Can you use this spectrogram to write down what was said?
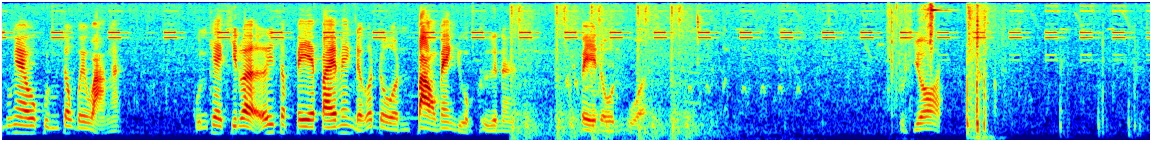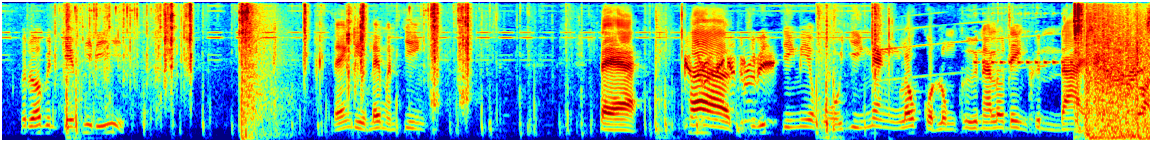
พูดง่ายว่าคุณต้องไปหวังอะคุณแค่คิดว่าเอ้ยสเปรย์ไปแม่งเดี๋ยวก็โดนเป้าแม่งอยู่กับพื้นนะสเปรย์โดนหัว สุดยอดก็ถือว่าเป็นเกมที่ดีแรงดีบเลยเหมือนจริง แต่ ถ้าชีวิตจริงนี่โอ้โหยิงแม่งแล้วกดลงพื้นนะแล้วเด้งขึ้นได้ยอด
